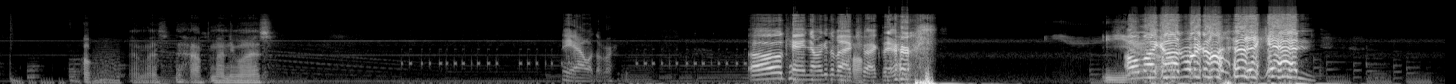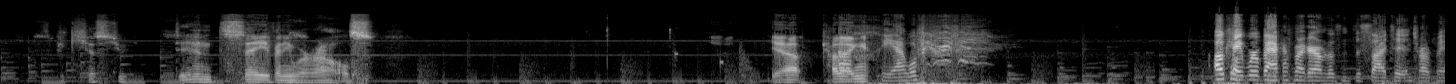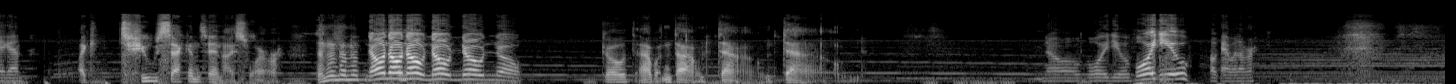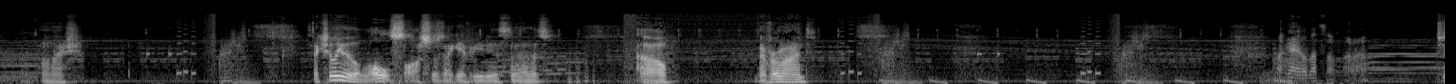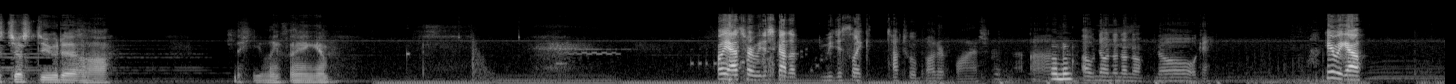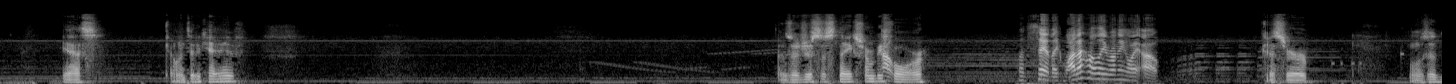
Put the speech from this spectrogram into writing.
Oh, damn it. It happened anyways. Yeah, whatever. Okay, now we gotta backtrack ah. there. Yeah. Oh my god, we're not it again! It's because you didn't save anywhere else. Yeah, cutting. Uh, yeah, we'll be right back. Okay, we're back if my grandma doesn't decide to interrupt me again. Like two seconds in, I swear. No, no, no, no. No, no, no, no, no, no. Go down, down, down, down. No, avoid you, avoid you! Okay, whatever. Oh gosh. It's actually the LOL sauces I gave you this notice. Oh. Never mind. Okay, well that's not bad. Just just due to uh, the healing thing again. Oh yeah, that's right, we just gotta, we just like, talk to a butterfly. Um, Oh, no. Oh, no, no, no, no, no, okay. Here we go. Yes. Go into the cave. Those are just the snakes from before. Let's say, like, why the hell are they running away? Oh. Because they're... Was it?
